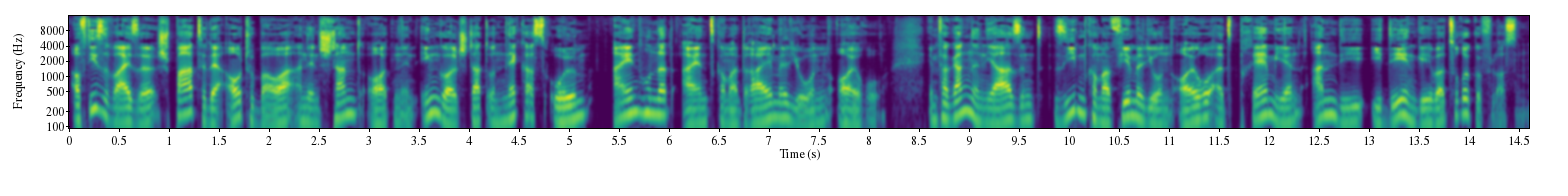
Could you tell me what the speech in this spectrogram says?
Auf diese Weise sparte der Autobauer an den Standorten in Ingolstadt und Neckars-Ulm 101,3 Millionen Euro. Im vergangenen Jahr sind 7,4 Millionen Euro als Prämien an die Ideengeber zurückgeflossen.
